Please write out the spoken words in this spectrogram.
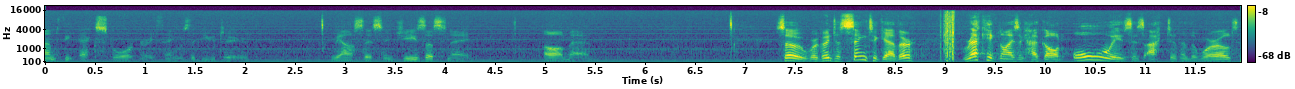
and the extraordinary things that you do. We ask this in Jesus' name. Amen. So, we're going to sing together, recognizing how God always is active in the world,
